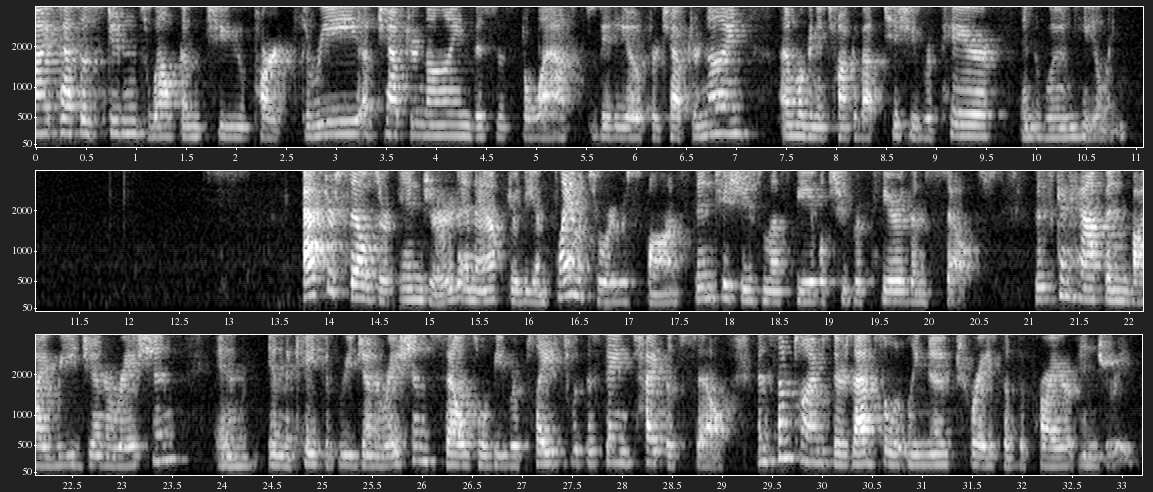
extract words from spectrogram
Hi Patho students, welcome to part three of chapter nine. This is the last video for chapter nine and we're going to talk about tissue repair and wound healing. After cells are injured and after the inflammatory response, then tissues must be able to repair themselves. This can happen by regeneration in, in the case of regeneration, cells will be replaced with the same type of cell, and sometimes there's absolutely no trace of the prior injury.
